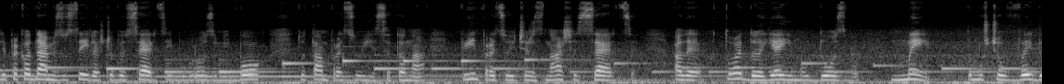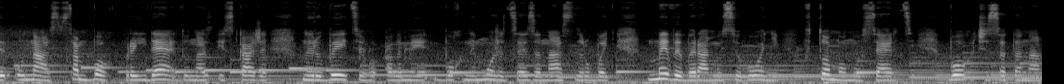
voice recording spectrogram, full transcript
не прикладаємо зусилля, щоб в серці був розум і Бог, то там працює сатана. Він працює через наше серце. Але хто дає йому дозвіл? Ми. Тому що вибір у нас, сам Бог прийде до нас і скаже, не роби цього, але ми, Бог не може це за нас зробити. Ми вибираємо сьогодні в тому серці, Бог чи сатана,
